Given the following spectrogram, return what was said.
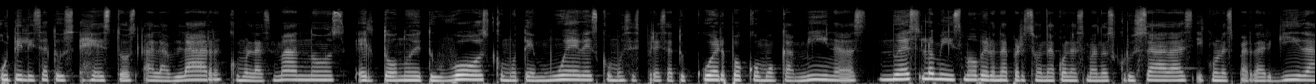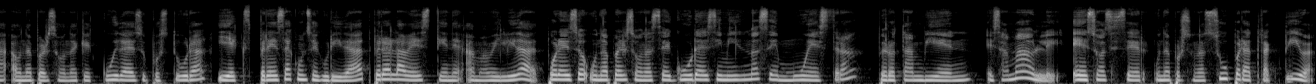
Utiliza tus gestos al hablar, como las manos, el tono de tu voz, cómo te mueves, cómo se expresa tu cuerpo, cómo caminas. No es lo mismo ver a una persona con las manos cruzadas y con la espalda erguida a una persona que cuida de su postura y expresa con seguridad, pero a la vez tiene amabilidad. Por eso una persona segura de sí misma se muestra pero también es amable. Eso hace ser una persona súper atractiva.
